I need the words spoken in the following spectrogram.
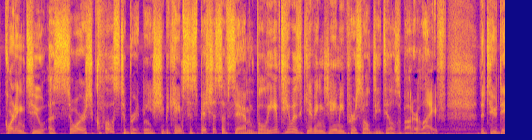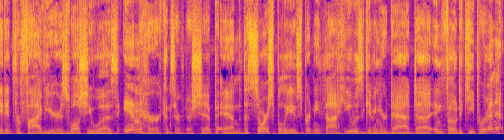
according to a source close to Britney, she became suspicious of Sam and believed he was giving Jamie personal details about her life. The two dated for five years while she was in her conservatorship, and the source believes Britney thought he was giving her dad uh, info to keep her in it.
